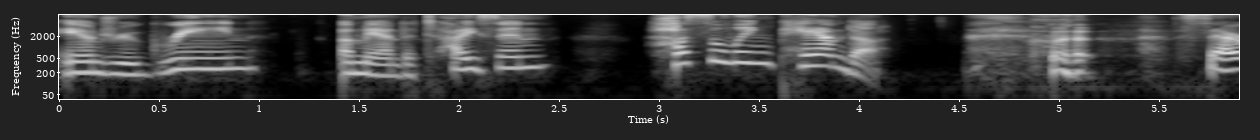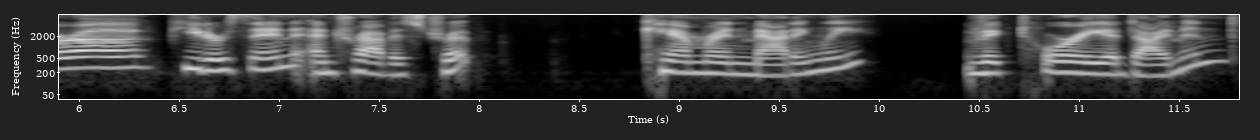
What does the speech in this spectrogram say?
Andrew Green, Amanda Tyson, Hustling Panda, Sarah Peterson and Travis Tripp, Cameron Mattingly, Victoria Diamond,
